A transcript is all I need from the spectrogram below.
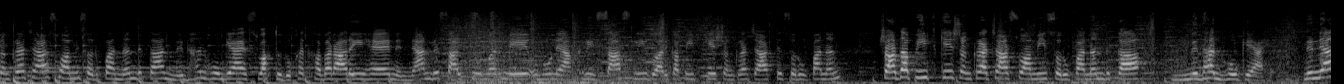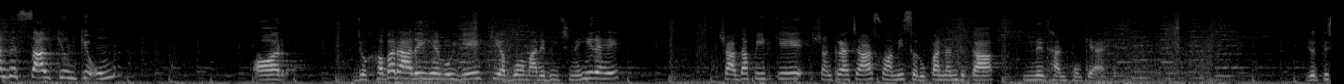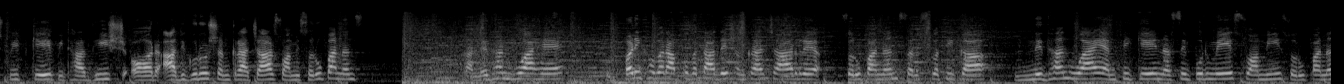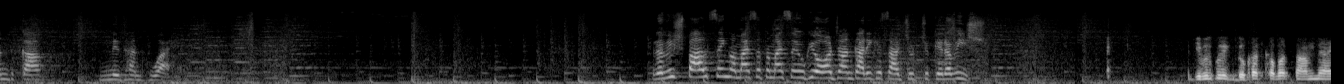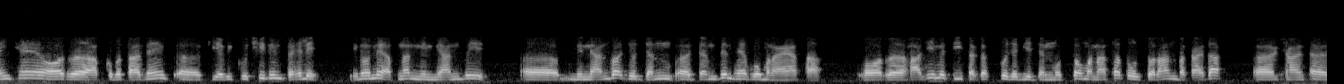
शंकराचार्य स्वामी स्वरूपानंद का निधन हो गया। इस वक्त दुखद खबर आ रही है। निन्यानवे साल की उम्र में उन्होंने आखिरी सांस ली। द्वारिका पीठ के शंकराचार्य स्वरूपानंद शारदा पीठ के शंकराचार्य स्वामी स्वरूपानंद का निधन हो गया है। निन्यानवे साल की उनकी उम्र। और जो खबर आ रही है वो ये कि अब वो हमारे बीच नहीं रहे। शारदा पीठ के शंकराचार्य स्वामी स्वरूपानंद का निधन हो गया है। ज्योतिषपीठ के पीठाधीश और आदिगुरु शंकराचार्य स्वामी स्वरूपानंद का निधन हुआ है। तो बड़ी खबर आपको बता दें, शंकराचार्य स्वरूपानंद सरस्वती का निधन हुआ है। एमपी के नरसिंहपुर में स्वामी स्वरूपानंद का निधन हुआ है। रविश पाल सिंह हमारे साथ, हमारे सहयोगी और जानकारी के साथ जुड़ चुके रवीश। जी, बिल्कुल एक दुखद खबर सामने आई है और आपको बता दें कि अभी कुछ ही दिन पहले इन्होंने अपना निन्यानवे निन्यानवा जो जन्म जन्मदिन है वो मनाया था। और हाल ही में तीस अगस्त को जब ये जन्मोत्सव मना था तो उस दौरान बाकायदा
